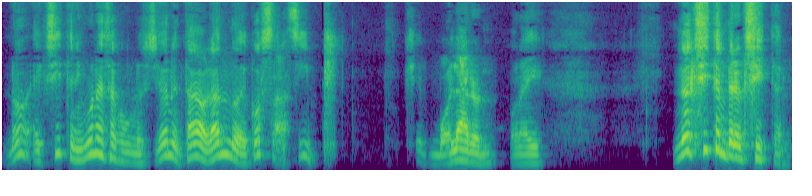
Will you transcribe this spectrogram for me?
No existe ninguna de esas conclusiones. Estaba hablando de cosas así que volaron por ahí. No existen, pero existen.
